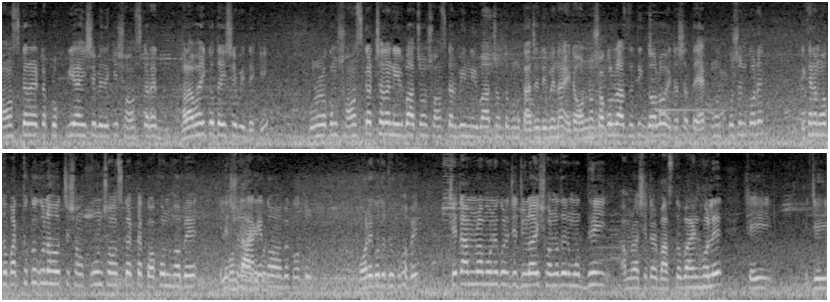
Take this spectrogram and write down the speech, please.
সংস্কারের একটা প্রক্রিয়া হিসেবে দেখি সংস্কারের ধারাবাহিকতা হিসেবে দেখি। কোনো রকম সংস্কার ছাড়া নির্বাচন সংস্কারবিহীন নির্বাচন তো কোনো কাজে দেবে না। এটা অন্য সকল রাজনৈতিক দলও এটার সাথে একমত পোষণ করে। এখানে মত পার্থক্যগুলো হচ্ছে কোন সংস্কারটা কখন হবে ইলেকশনের আগে আগে কখন হবে কত পরে কতটুকু হবে সেটা আমরা মনে করি যে জুলাই সনদের মধ্যেই আমরা সেটার বাস্তবায়ন হলে সেই যেই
